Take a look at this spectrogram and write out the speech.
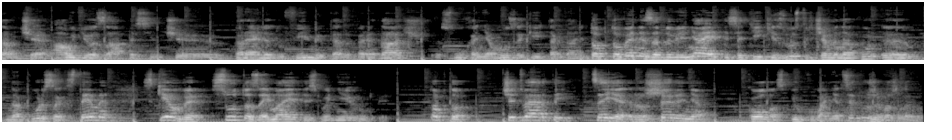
там, чи аудіозаписів, чи перегляду фільмів, телепередач, слухання музики і так далі. Тобто ви не задовільняєтеся тільки зустрічами на, кур... е, на курсах з тими, з ким ви суто займаєтесь в одній групі. Тобто, четвертий це є розширення кола спілкування. Це дуже важливо.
